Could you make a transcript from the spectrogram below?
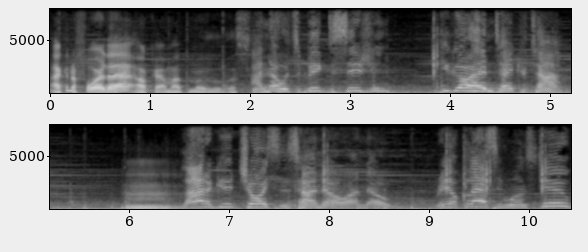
I can afford that. Okay, I'm about to move. Let's see. I know it's a big decision. You go ahead and take your time. Hmm. lot of good choices, I know, I know. Real classy ones too.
